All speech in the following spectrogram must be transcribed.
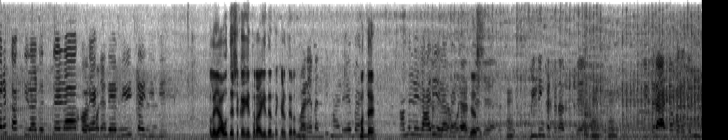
ಬರೋಕ್ಕಾಗ್ತಿಲ್ಲ ಡ್ರೆಸ್ ಎಲ್ಲ ಕೊಳೆ ಆಗ್ತಿದೆ ಬೀಳ್ತಾ ಇದ್ದೀವಿ. ಅಲ್ಲ ಯಾವ ಉದ್ದೇಶಕ್ಕಾಗಿ ಈ ಥರ ಆಗಿದೆ ಅಂತ ಕೇಳ್ತಾ ಇರೋದು ಮಳೆ ಬಂದಿದೆ. ಮಳೆ ಬಂದು ಮತ್ತೆ ಆಮೇಲೆ ಲಾರಿ ಎಲ್ಲ Yes. ಬಿಲ್ಡಿಂಗ್ ಕಟ್ಟಡ ಆಗ್ತಿದೆ. ಹ್ಞೂ ಹ್ಞೂ ಈ ತರ ಆಟೋ ಬರೋದ್ರಿಂದ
